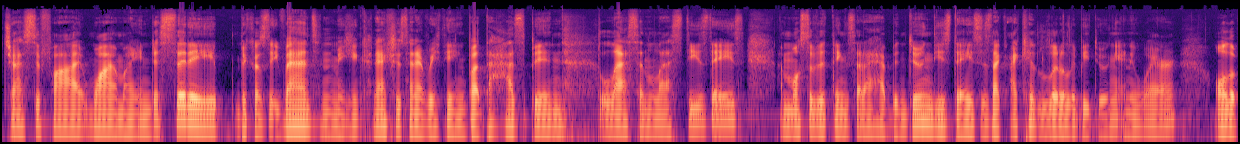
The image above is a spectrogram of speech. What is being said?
justify why am I in the city because the events and making connections and everything, but that has been less and less these days. And most of the things that I have been doing these days is like I could literally be doing anywhere. All the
